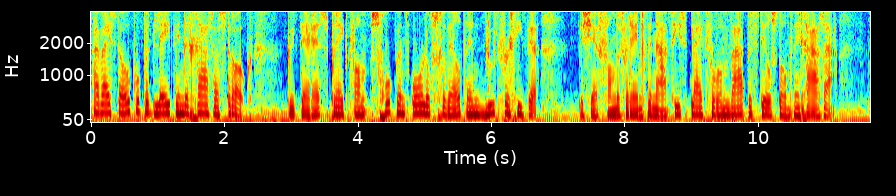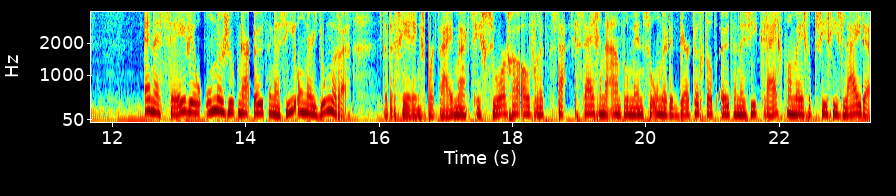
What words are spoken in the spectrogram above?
Hij wijst ook op het leed in de Gazastrook. Guterres spreekt van schokkend oorlogsgeweld en bloedvergieten. De chef van de Verenigde Naties pleit voor een wapenstilstand in Gaza. NSC wil onderzoek naar euthanasie onder jongeren. De regeringspartij maakt zich zorgen over het stijgende aantal mensen onder de 30 dat euthanasie krijgt vanwege psychisch lijden.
